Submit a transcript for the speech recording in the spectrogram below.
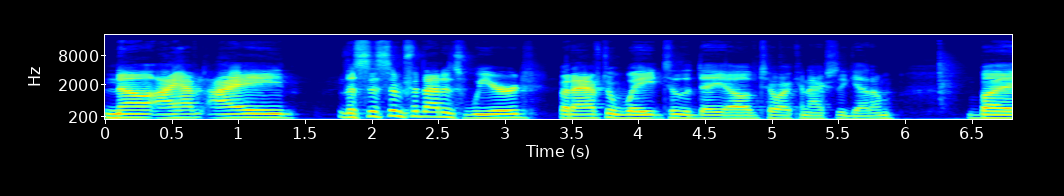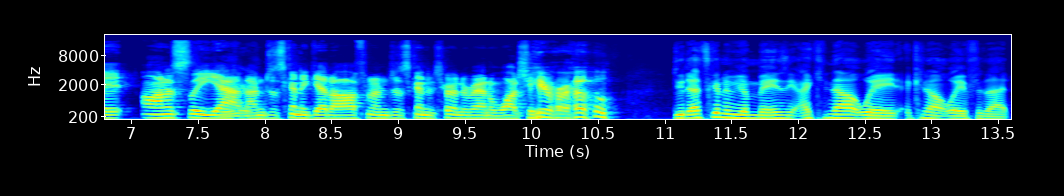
No, I have I the system for that is weird, but I have to wait till the day of till I can actually get them. But honestly, yeah, Weird. I'm just gonna get off and I'm just gonna turn around and watch Hero. Dude, that's gonna be amazing. I cannot wait. I cannot wait for that.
